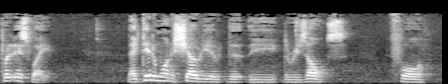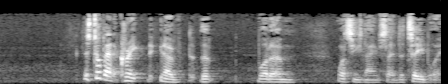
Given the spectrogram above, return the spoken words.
put it this way: they didn't want to show the the, the, the results for. Let's talk about the Creek. You know the, the what um what's his name said the T boy.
